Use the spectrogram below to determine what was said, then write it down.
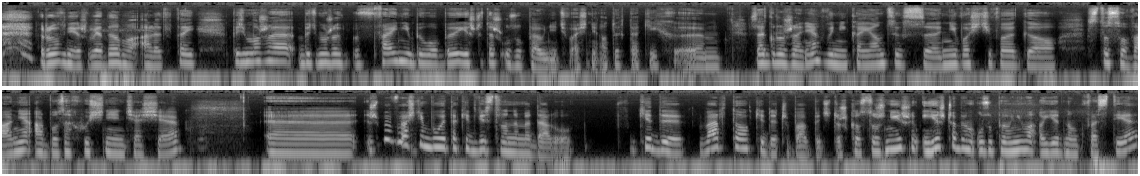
Również, wiadomo, ale tutaj być może, być może fajnie byłoby jeszcze też uzupełnić właśnie o tych takich um, zagrożeniach wynikających z niewłaściwego stosowania albo zachłyśnięcia się, e, żeby właśnie były takie dwie strony medalu kiedy warto, kiedy trzeba być troszkę ostrożniejszym. I jeszcze bym uzupełniła o jedną kwestię,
